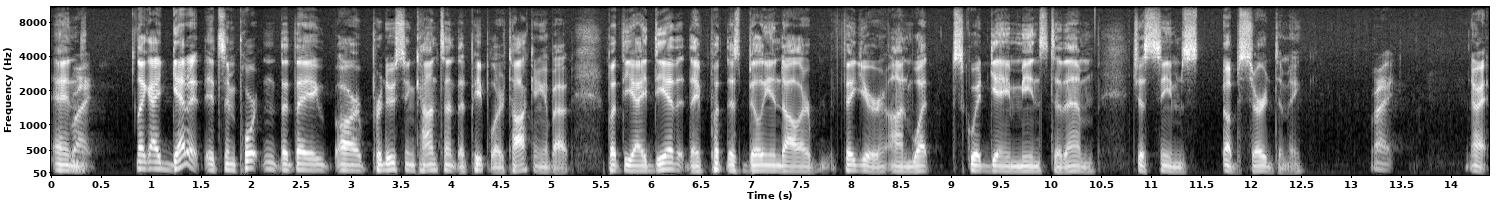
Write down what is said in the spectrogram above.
And Right. like I get it. It's important that they are producing content that people are talking about. But the idea that they've put this billion dollar figure on what Squid Game means to them just seems absurd to me. Right. All right.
